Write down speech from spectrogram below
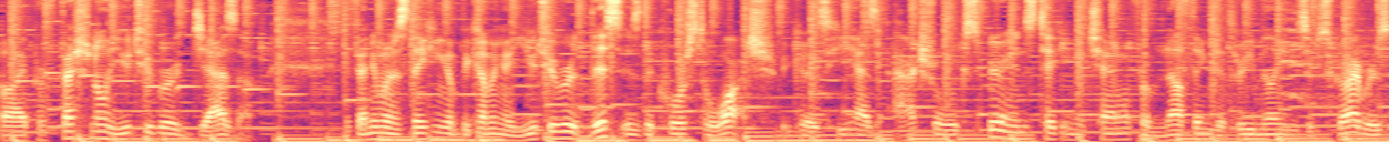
by professional YouTuber Jazza. If anyone is thinking of becoming a YouTuber, this is the course to watch because he has actual experience taking a channel from nothing to 3 million subscribers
